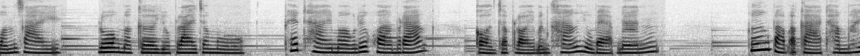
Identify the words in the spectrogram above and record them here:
วมใส่ล่วงมาเกยอยู่ปลายจมูก เพชรไทยมองด้วยความรัก ก่อนจะปล่อยมันค้างอยู่แบบนั้น เครื่องปรับอากาศทำให้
